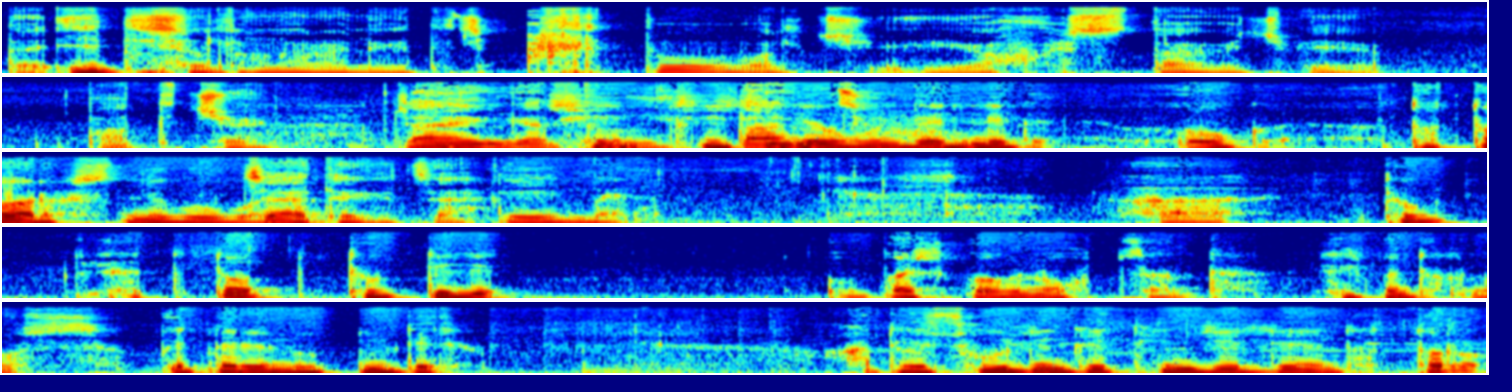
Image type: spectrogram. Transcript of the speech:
одоо эдис болгоноор нэгдэж ах トゥ болж явах ёстой гэж би бодож байна. За ингээд чиний үгэн дээр нэг үг дотор гэсэн нэг үг За тэг за. Тийм байна. А төв хятадууд төвдийг баш богино хугацаанд хэлбэн тохиноос бид нарын нүдэн дээр а тэгээ сүүлийн хэдхэн жилийн дотор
